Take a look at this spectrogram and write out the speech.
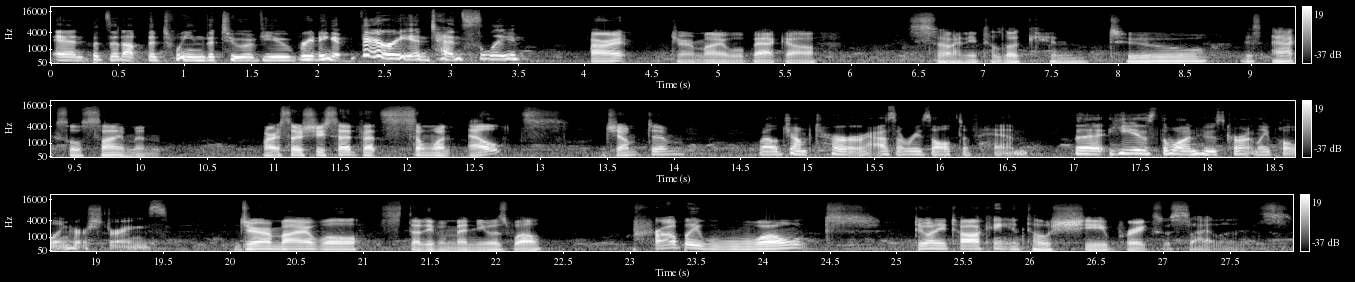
and puts it up between the two of you, reading it very intensely. All right, Jeremiah will back off. So I need to look into this Axel Simon. All right, so she said that someone else jumped him. Well, jumped her as a result of him. But he is the one who's currently pulling her strings. Jeremiah will study the menu as well. Probably won't do any talking until she breaks the silence.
